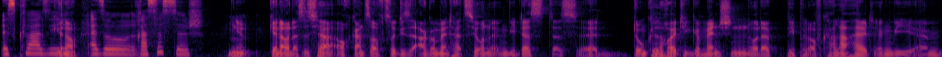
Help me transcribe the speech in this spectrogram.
ist quasi Genau. also rassistisch. ja. Genau, das ist ja auch ganz oft so diese Argumentation irgendwie, dass, dass äh, dunkelhäutige Menschen oder People of Color halt irgendwie ähm,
